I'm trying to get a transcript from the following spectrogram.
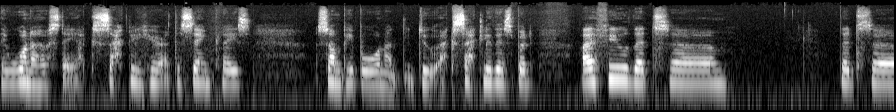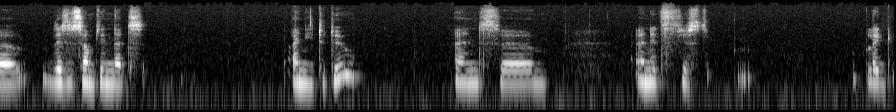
They want to stay exactly here at the same place. Some people want to do exactly this, but I feel that um, that uh, this is something that I need to do, and um, and it's just like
